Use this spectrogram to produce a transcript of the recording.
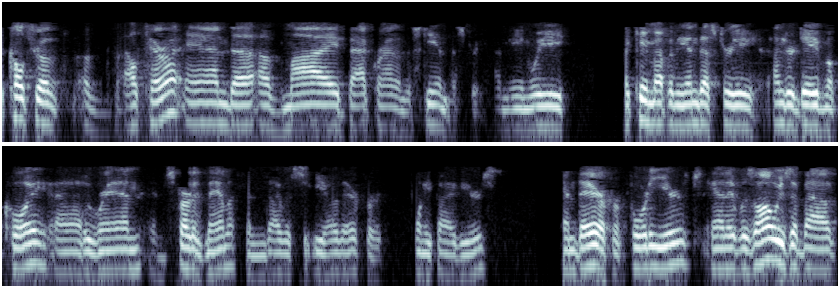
the culture of, of Alterra and uh, of my background in the ski industry. I mean, we I came up in the industry under Dave McCoy, uh, who ran and started Mammoth, and I was CEO there for 25 years, and there for 40 years. And it was always about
